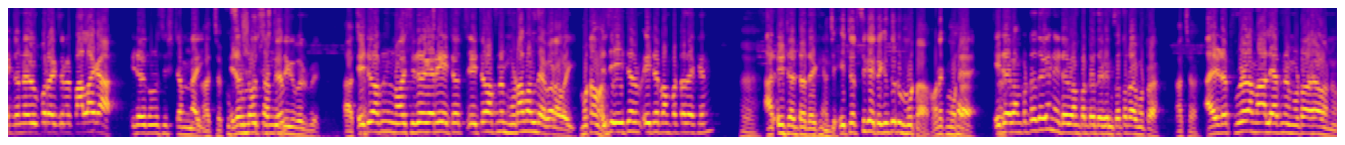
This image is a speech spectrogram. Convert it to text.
একজনের উপর একজনের পা লাগা এটার কোনো সিস্টেম নাই। আচ্ছা, খুব এটা সব সামনের দিকে বসবে। এটাও আপনার নয় সিটের গাড়ি এটা এটাও আপনার মোটা মাল দেওয়া করা ভাই মোটা মাল? যে বাম্পারটা দেখেন। হ্যাঁ। আর এটারটা দেখেন। আচ্ছা এটার থেকে এটা কিন্তু একটু মোটা অনেক মোটা। হ্যাঁ এটার বাম্পারটা দেখেন এটার বাম্পারটা দেখেন কতটা মোটা। আচ্ছা। আর এটা পুরো মালে আপনার মোটা হওয়ানো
